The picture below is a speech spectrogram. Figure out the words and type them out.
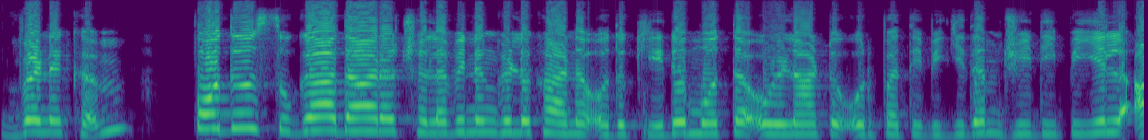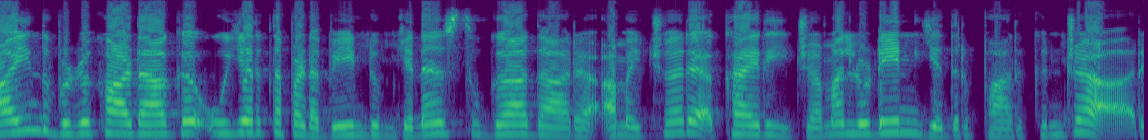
வணக்கம். பொது சுகாதார செலவினங்களுக்கான ஒதுக்கீடு மொத்த உள்நாட்டு உற்பத்தி விகிதம் ஜிடிபியில் ஐந்து விழுக்காடாக உயர்த்தப்பட வேண்டும் என சுகாதார அமைச்சர் கைரி ஜமலுடன் எதிர்பார்க்கின்றார்.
